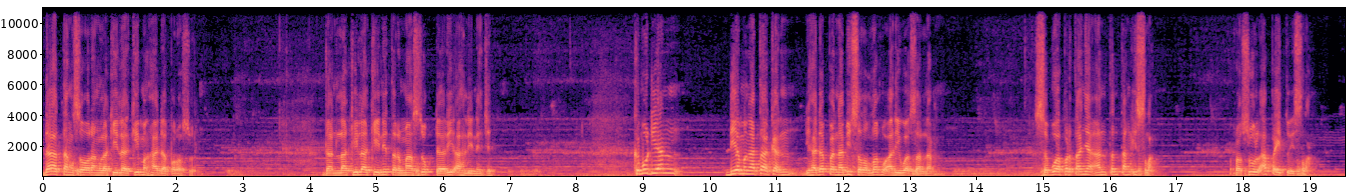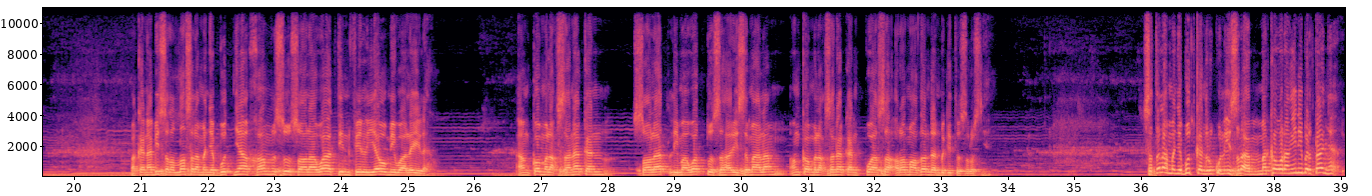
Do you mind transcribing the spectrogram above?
Datang seorang laki-laki menghadap Rasul. Dan laki-laki ini termasuk dari ahli Najd. Kemudian dia mengatakan di hadapan Nabi sallallahu alaihi wasallam sebuah pertanyaan tentang Islam. Rasul, apa itu Islam? Maka Nabi sallallahu alaihi wasallam menyebutnya khamsu salawatin fil yaumi wa. Engkau melaksanakan salat lima waktu sehari semalam, engkau melaksanakan puasa Ramadan dan begitu seterusnya. Setelah menyebutkan rukun Islam, maka orang ini bertanya,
